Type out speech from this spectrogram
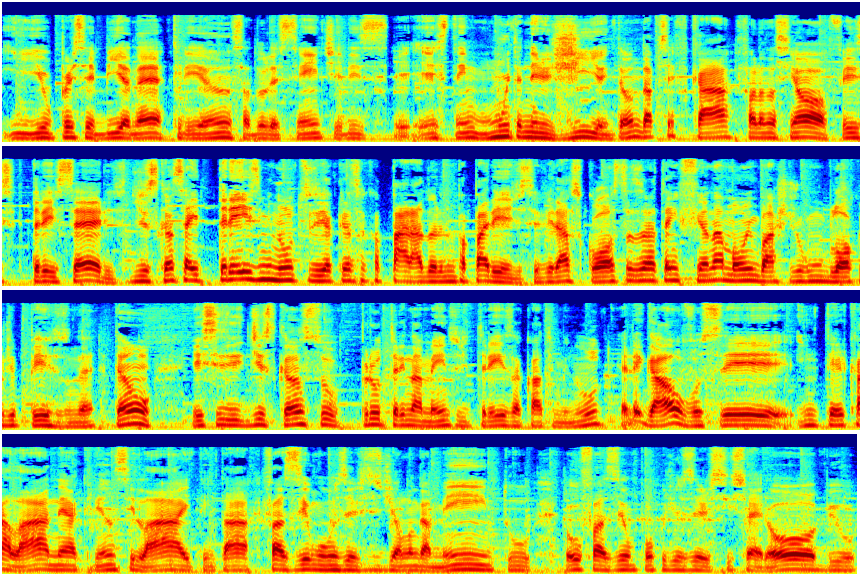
E eu percebia, né, criança, adolescente, eles, eles têm muita energia, então não dá pra você ficar falando assim, ó, fez três séries, descansa aí três minutos e a criança fica parada olhando pra parede. Você virar as costas, ela tá enfiando a mão embaixo de um bloco de peso, né? Então, esse descanso pro treinamento de 3 a 4 minutos é legal você intercalar, né, a criança ir lá e tentar fazer algum exercício de alongamento, ou fazer um pouco de exercício aeróbio,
